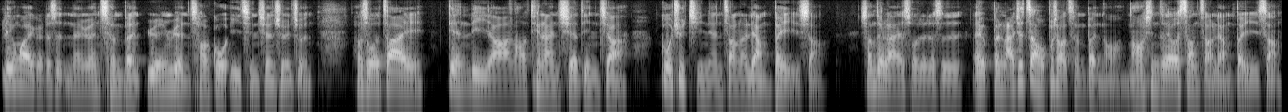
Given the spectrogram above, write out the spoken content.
另外一个就是能源成本远远超过疫情前水准。他说在电力啊，然后天然气的定价，过去几年涨了两倍以上，相对来说这就是，哎，本来就占我不少成本哦，然后现在又上涨两倍以上，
